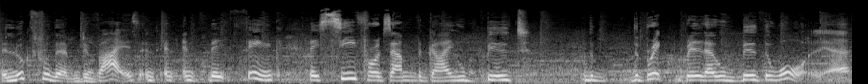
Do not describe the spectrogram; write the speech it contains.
They look through the device and, and, and they think they see, for example, the guy who built the, the brick builder who built the wall. Yeah?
